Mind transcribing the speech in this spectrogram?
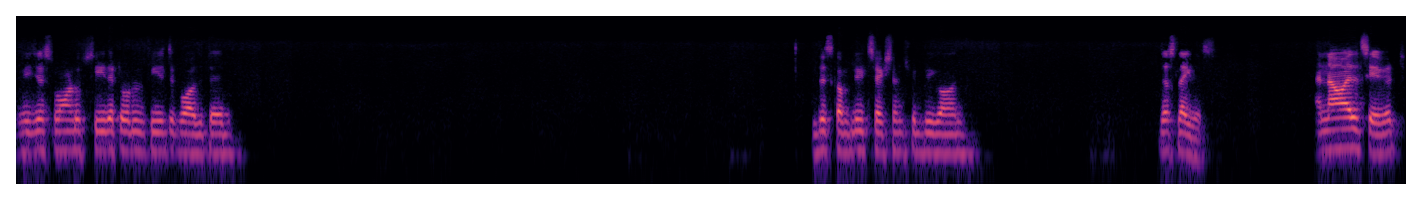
We just want to see the total fees deposited. This complete section should be gone. Just like this. And now I'll save it.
